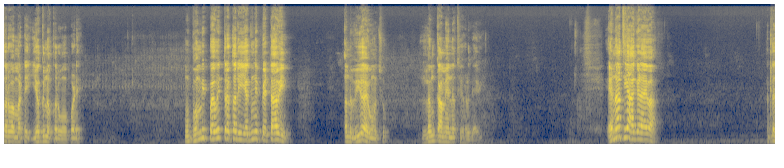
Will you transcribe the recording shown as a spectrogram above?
કરવા માટે યજ્ઞ કરવો પડે. હું ભૂમિ પવિત્ર કરી યજ્ઞ પેટાવી અને વિયો આવ્યો છું, લંકા મેં નથી હળગાવી. એનાથી આગળ આવ્યા. એટલે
